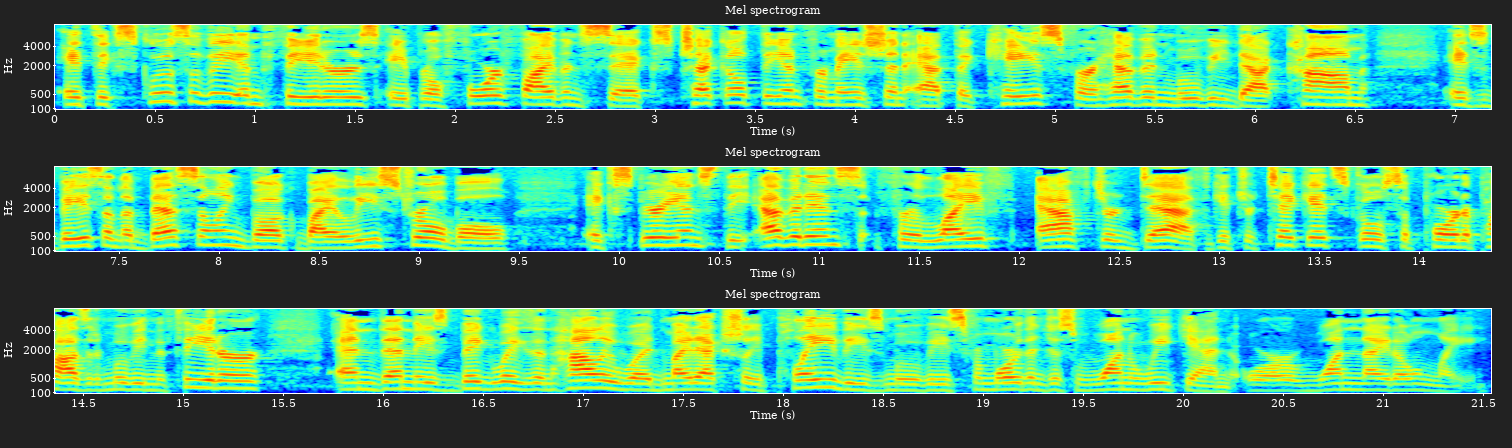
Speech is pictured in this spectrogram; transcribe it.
It's exclusively in theaters April 4, 5, and 6. Check out the information at thecaseforheavenmovie.com. It's based on the best selling book by Lee Strobel. Experience the evidence for life after death. Get your tickets, go support a positive movie in the theater, and then these big wigs in Hollywood might actually play these movies for more than just one weekend or one night only.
